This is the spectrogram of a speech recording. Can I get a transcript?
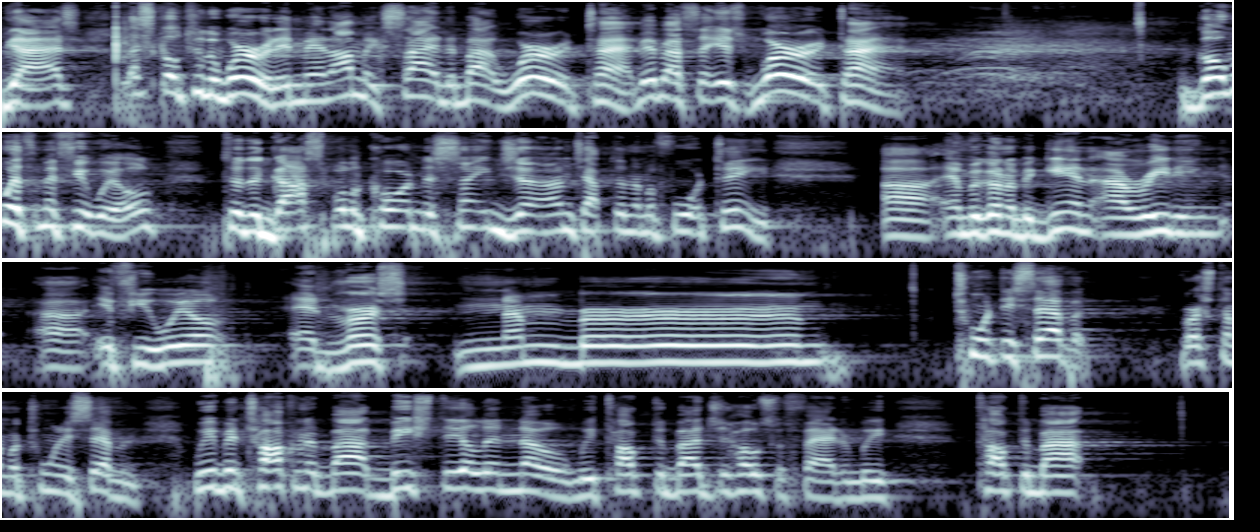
guys, let's go to the word. Amen. I'm excited about word time. Everybody say it's word time. Go with me, if you will, to the gospel according to St. John, chapter number 14. Uh, and we're going to begin our reading, uh, if you will, at verse number 27. Verse number 27. We've been talking about be still and know. We talked about Jehoshaphat and we talked about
